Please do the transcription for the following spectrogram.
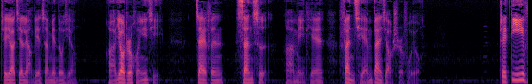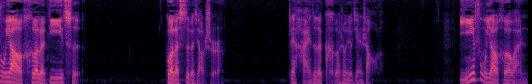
这药煎两遍、三遍都行，啊，药汁混一起，再分三次，啊，每天饭前半小时服用。这第一副药喝了第一次，过了四个小时，这孩子的咳嗽就减少了。一副药喝完，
